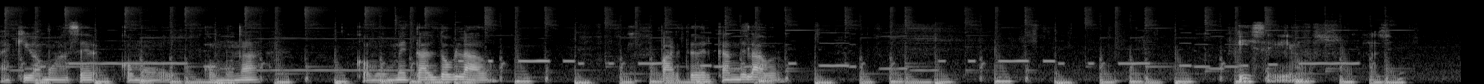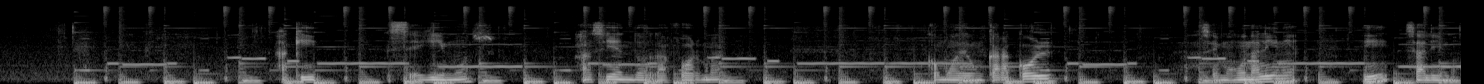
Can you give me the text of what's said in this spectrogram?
Aquí vamos a hacer como como una como un metal doblado parte del candelabro seguimos. Así. aquí seguimos haciendo la forma como de un caracol. Hacemos una línea y salimos.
